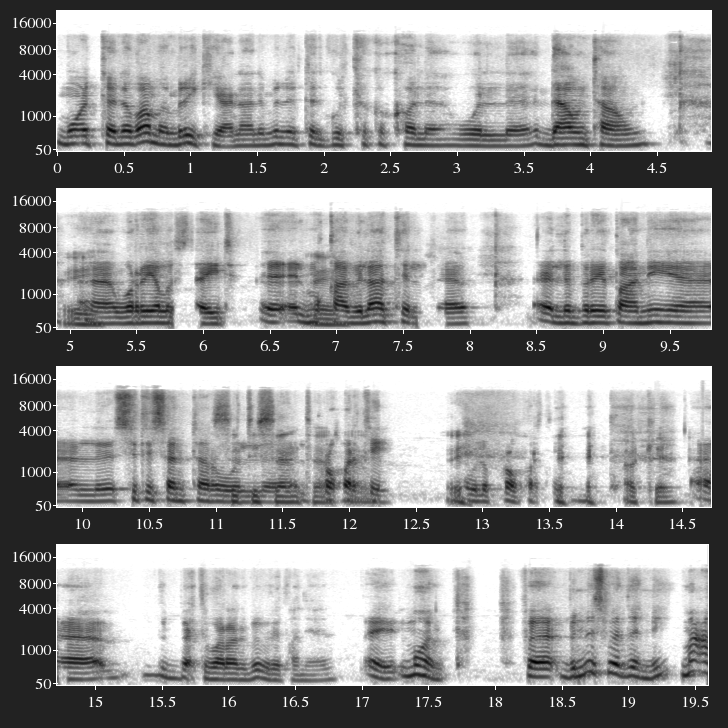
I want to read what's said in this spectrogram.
مو انت نظام أمريكي يعني أنا من أنت تقول كوكا كولا وال downtown إيه. وال real estate المقابلات إيه. البريطانية ال city center وال property وال property okay. باعتبار أنا ببريطانيا يعني. اي المهم. فبالنسبة ذني مع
